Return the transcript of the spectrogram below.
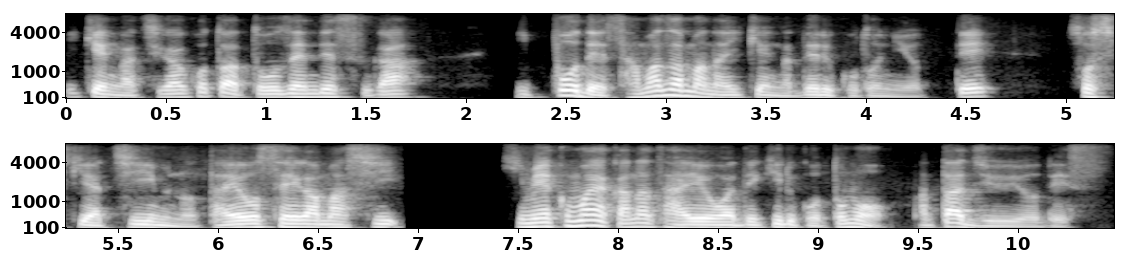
意見が違うことは当然ですが、一方で様々な意見が出ることによって組織やチームの多様性が増し、きめ細やかな対応ができることもまた重要です。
